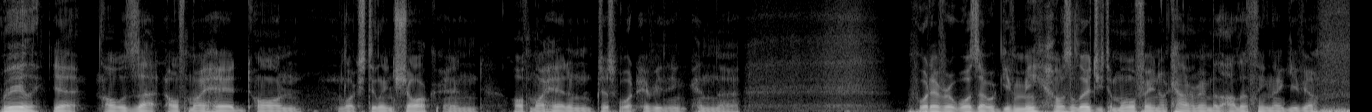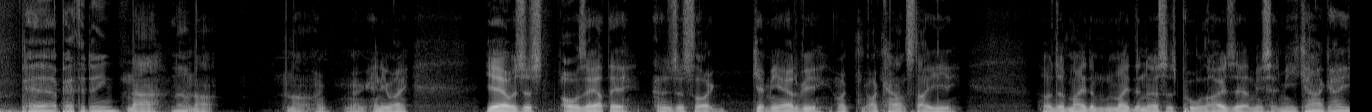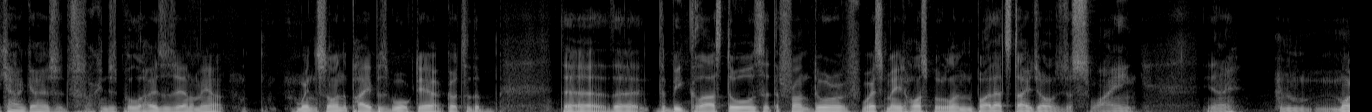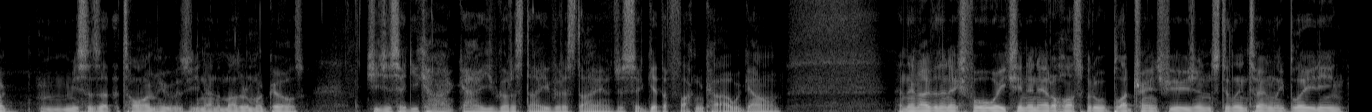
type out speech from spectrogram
Really? Yeah, I was that off my head on, like, still in shock and off my head and just what everything and the whatever it was they were giving me. I was allergic to morphine. I can't remember the other thing they give you. Pe- pethidine? Nah, No? no, no. I- I- Anyway, yeah, I was just I was out there. It was just like, get me out of here. I, I can't stay here. So I just made them made the nurses pull the hose out. And me said, "Me, you can't go. You can't go." I said, "Fucking just pull the hoses out. I'm out." Went and signed the papers. Walked out. Got to the the the the big glass doors at the front door of Westmead Hospital, and by that stage, I was just swaying, you know. And my missus at the time, who was you know the mother of my girls, she just said, "You can't go. You've got to stay. You've got to stay." I just said, "Get the fucking car. We're going." And then over the next four weeks, in and out of hospital, blood transfusion, still internally bleeding.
